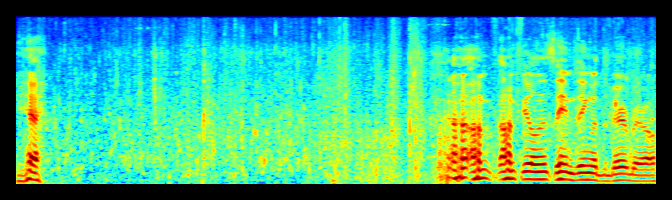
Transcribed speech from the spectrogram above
Yeah. I'm, I'm feeling the same thing with the bear barrel.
